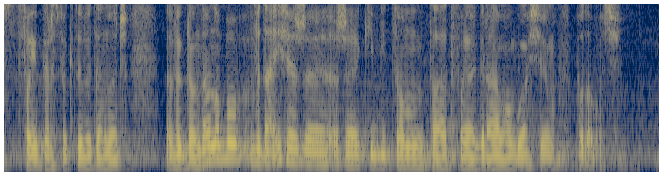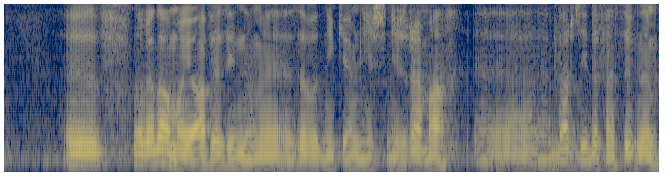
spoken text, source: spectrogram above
z twojej perspektywy ten mecz wyglądał, no bo wydaje się, że, że kibicom ta twoja gra mogła się podobać. Y, No wiadomo, Joaf jest innym y, zawodnikiem niż, niż Rema, bardziej defensywnym.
